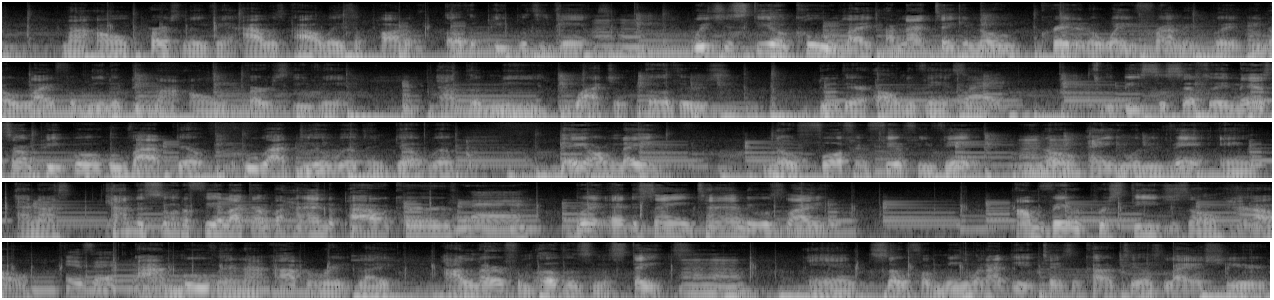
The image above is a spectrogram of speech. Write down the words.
my own personal event. I was always a part of other people's events, Mm-hmm. which is still cool. Like I'm not taking no credit away from it, but you know, like for me to do my own first event after me watching others do their own events and You be successful. And there's some people who I've dealt, who I deal with and dealt with. They on they, you know, fourth and fifth event, you know, annual event, and and I kind of sort of feel like I'm behind the power curve. Nah. But at the same time, it was like I'm very prestigious on how Exactly. I move and I operate. Like I learn from others' mistakes. Mm-hmm. And so for me, when I did tasting cocktails last year,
